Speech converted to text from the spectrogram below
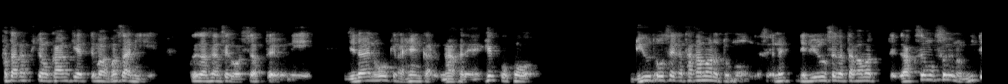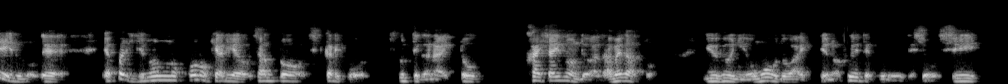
働く人の関係ってまあまさに小田先生がおっしゃったように時代の大きな変化の中で結構こう流動性が高まると思うんですよね。で、流動性が高まって学生もそういうのを見ているので、やっぱり自分の個のキャリアをちゃんとしっかりこう作っていかないと、会社依存ではダメだというふうに思う度合いっていうのは増えてくるでしょうし、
